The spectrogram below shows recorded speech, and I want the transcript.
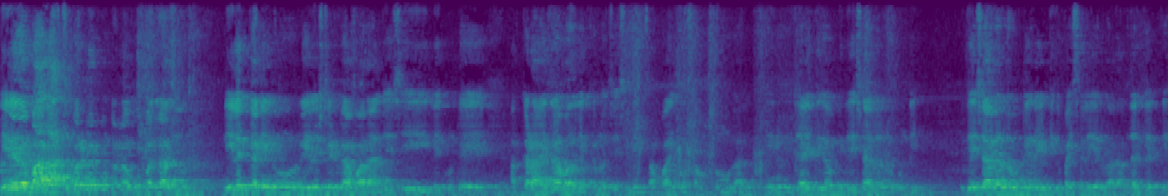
నేనేదో బాగా ఆశ్చర్యపడిన అనుకుంటున్నావు భూపతి రాజు. నీ లెక్క నేను రియల్ ఎస్టేట్ వ్యాపారాలు చేసి లేకుంటే అక్కడ హైదరాబాద్ లెక్కలో చేసి నేను సంపాదించిన సొమ్- సొమ్ము కాదు. నేను నిజాయితీగా విదేశాలలో ఉండి విదేశాలలో ఉంటేనే ఇంటికి పైసలు ఇయ్యరు అది అందరికీ ఎరికే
